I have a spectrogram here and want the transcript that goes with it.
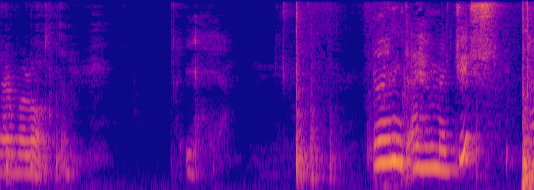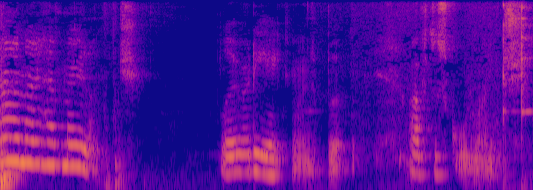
I have a lot of them. Yeah. And I have my juice and I have my lunch. Well, I already ate lunch, but after school lunch.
